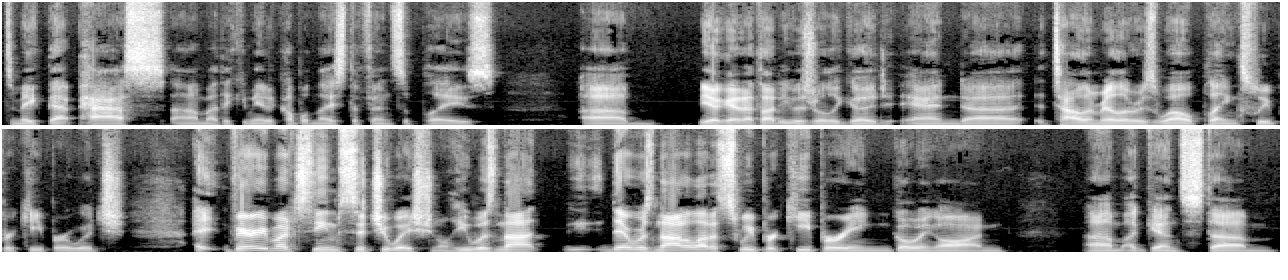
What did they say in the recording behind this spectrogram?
to make that pass um, i think he made a couple nice defensive plays um, yeah, again, I thought he was really good, and uh, Tyler Miller as well playing sweeper keeper, which it very much seems situational. He was not. There was not a lot of sweeper keepering going on um, against um,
